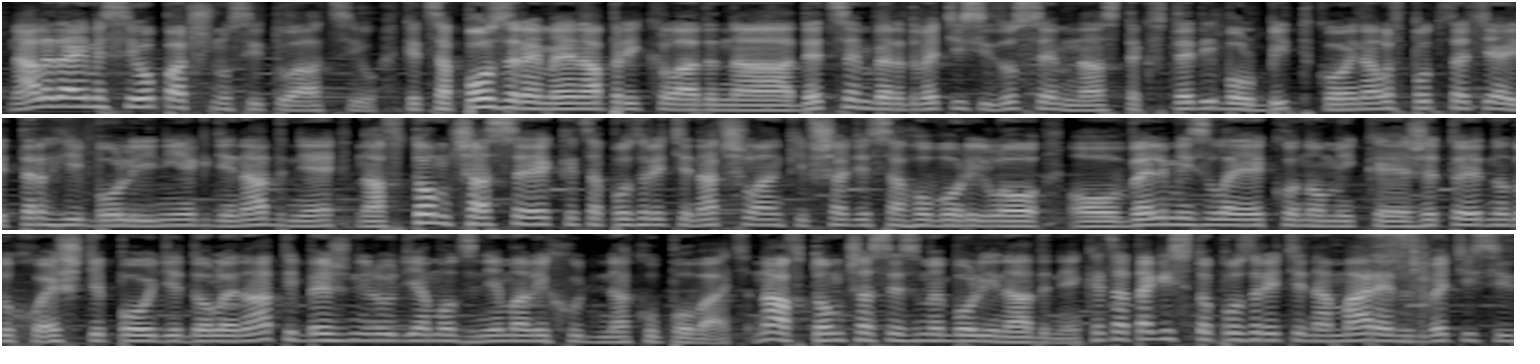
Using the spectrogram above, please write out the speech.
No ale dajme si opačnú situáciu. Keď sa pozrieme napríklad na december 2018, tak vtedy bol Bitcoin, ale v podstate aj trhy boli niekde na dne. No a v tom čase, keď sa pozriete na články, všade sa hovorilo o veľmi zlej ekonomike, že to jednoducho ešte pôjde dole, no a tí bežní ľudia moc nemali chuť nakupovať. No a v tom čase sme boli na dne. Keď sa takisto pozriete na marec 2020,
